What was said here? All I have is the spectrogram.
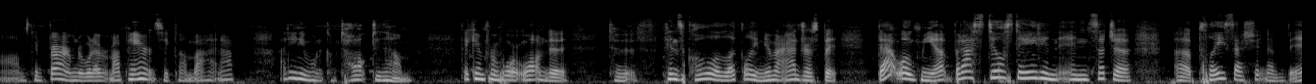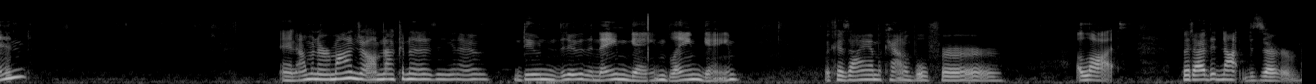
um, confirmed or whatever, my parents had come by and I, I didn't even want to come talk to them. They came from Fort Walton to, to Pensacola, luckily knew my address, but that woke me up. But I still stayed in, in such a, a place I shouldn't have been and I'm going to remind y'all, I'm not going to, you know, do do the name game, blame game, because I am accountable for a lot, but I did not deserve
